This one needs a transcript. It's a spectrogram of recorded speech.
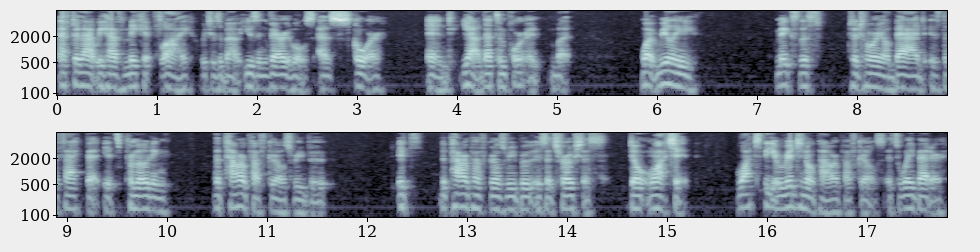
After that, we have Make It Fly, which is about using variables as score. And yeah, that's important, but what really makes this tutorial bad is the fact that it's promoting the Powerpuff Girls reboot. It's the Powerpuff Girls reboot is atrocious. Don't watch it. Watch the original Powerpuff Girls. It's way better.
